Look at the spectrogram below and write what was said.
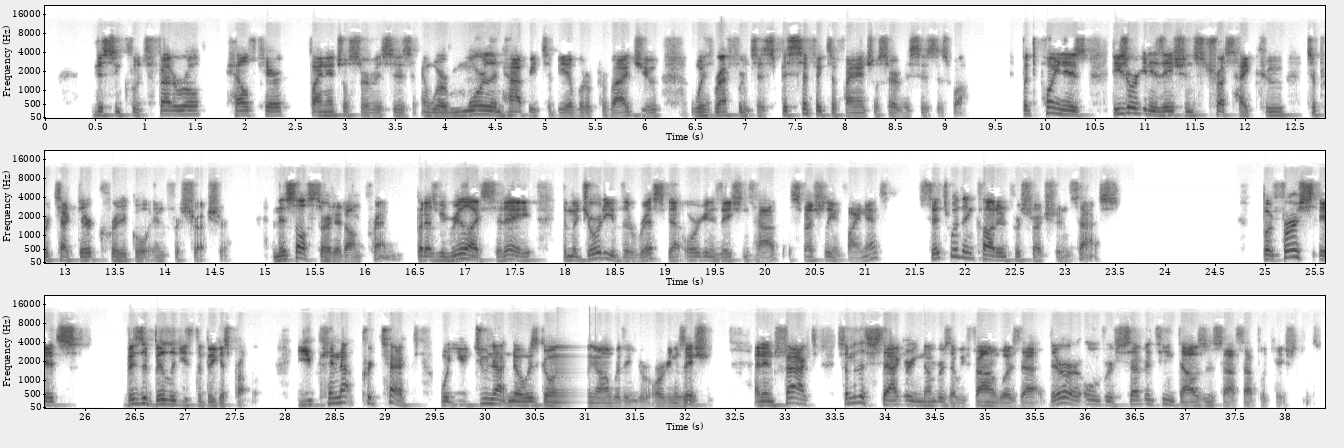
This includes federal, healthcare, financial services, and we're more than happy to be able to provide you with references specific to financial services as well. But the point is, these organizations trust HYCU to protect their critical infrastructure. And this all started on prem. But as we realize today, the majority of the risk that organizations have, especially in finance, sits within cloud infrastructure and SaaS. But first, it's visibility is the biggest problem. You cannot protect what you do not know is going on within your organization. And in fact, some of the staggering numbers that we found was that there are over 17,000 SaaS applications.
